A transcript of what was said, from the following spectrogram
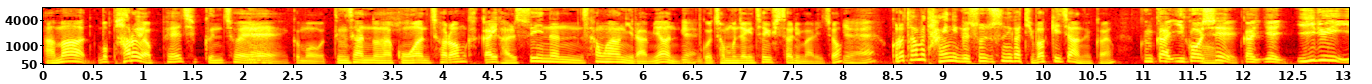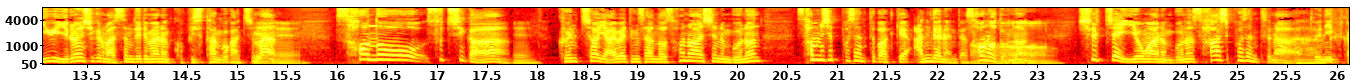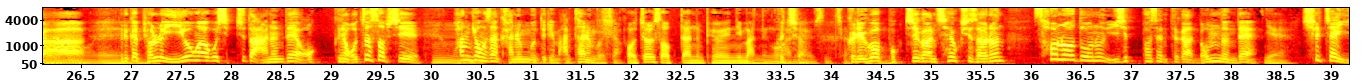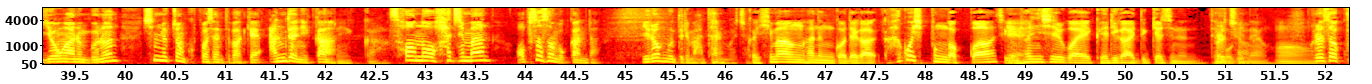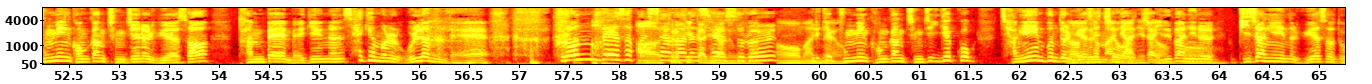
아마 뭐 바로 옆에 집 근처에 예. 그뭐 등산로나 공원처럼 가까이 갈 수 있는 상황이라면 예. 그 전문적인 체육 시설이 말이죠. 예. 그렇다면 당연히 그 순, 순위가 뒤바뀌지 않을까요? 그러니까 이것이 어. 그러니까 이게 1위, 2위 이런 식으로 말씀드리면 비슷한 것 같지만 예, 예. 선호 수치가 예. 근처 야외 등산로 선호하시는 분은 30%밖에 안 되는데 선호도는 어. 실제 이용하는 분은 40%나 아, 되니까? 예. 그러니까 별로 이용하고 싶지도 않은데 어, 그냥 어쩔 수 없이 음. 환경상 가는 분들이 많다는 거죠. 어쩔 수 없다는 표현이 맞는 것 그렇죠. 같아요, 진짜. 그리고 어. 복지관 체육 시설은 선호도는 20%가 넘는데 예. 실제 이용하는 분은 16.9%밖에 안 되니까 그러니까. 선호하지만 없어서 못 간다. 이런 분들이 많다는 거죠. 그 희망하는 거 내가 하고 싶은 것과 지금 예. 현실과의 괴리가 느껴지는 그렇죠. 대목이네요. 어. 그래서 국민 건강 증진을 위해서 담배 매기는 세금을 올렸는데 그런 데서 아, 발생하는 그렇게까지 세수를. 어. 이렇게 국민 건강 증진 이게 꼭 장애인분들 어, 위해서만이 그렇죠, 아니라 그렇죠. 일반인을 어. 비장애인을 위해서도.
